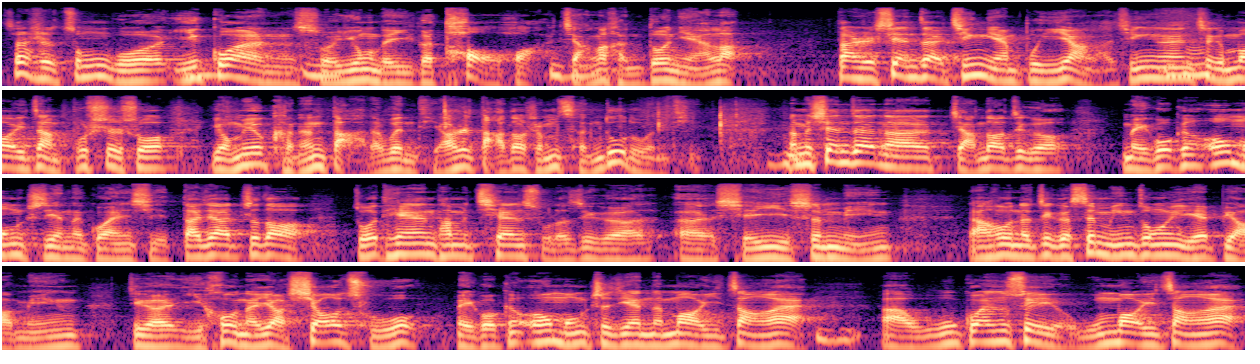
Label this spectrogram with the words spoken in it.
这是中国一贯所用的一个套话，讲了很多年了。但是现在今年不一样了，今年这个贸易战不是说有没有可能打的问题，而是打到什么程度的问题。那么现在呢，讲到这个美国跟欧盟之间的关系，大家知道昨天他们签署了这个呃协议声明，然后呢，这个声明中也表明，这个以后呢要消除美国跟欧盟之间的贸易障碍，啊，无关税、无贸易障碍，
